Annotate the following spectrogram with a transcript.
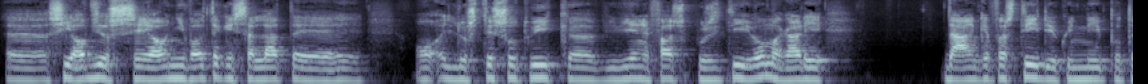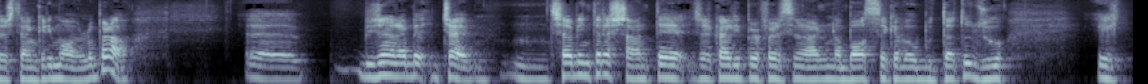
Eh, sì, ovvio, se ogni volta che installate lo stesso tweak vi viene falso positivo, magari dà anche fastidio, quindi potreste anche rimuoverlo, però eh, bisognerebbe, cioè, mh, sarebbe interessante cercare di perfezionare una bozza che avevo buttato giù e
